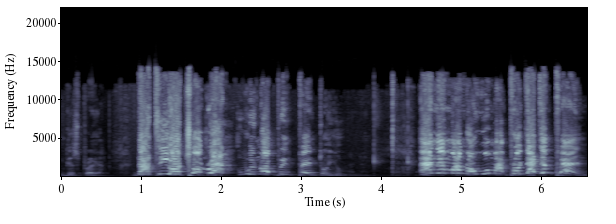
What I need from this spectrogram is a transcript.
this prayer that your children will not bring pain to you. Any man or woman projecting pain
